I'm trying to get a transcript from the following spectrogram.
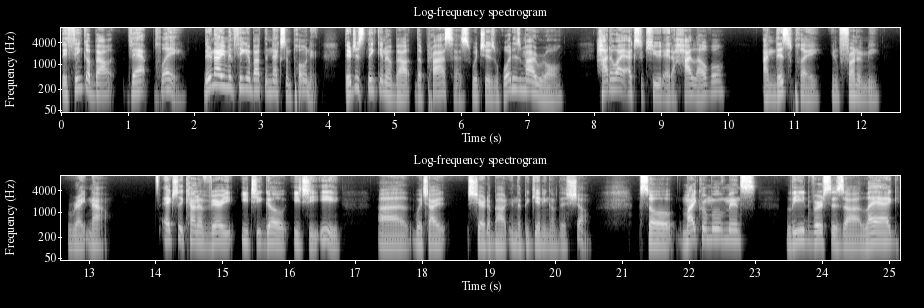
They think about that play. They're not even thinking about the next opponent. They're just thinking about the process, which is what is my role? How do I execute at a high level on this play in front of me right now? Actually kind of very Ichigo Ichi, uh, which I shared about in the beginning of this show. So, micro movements, lead versus uh, lag,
